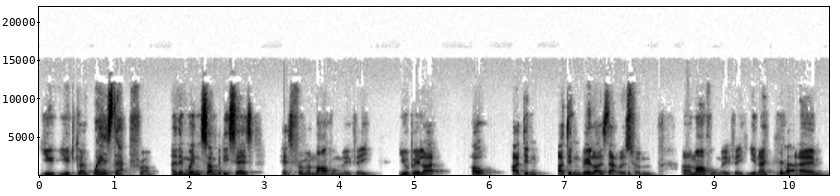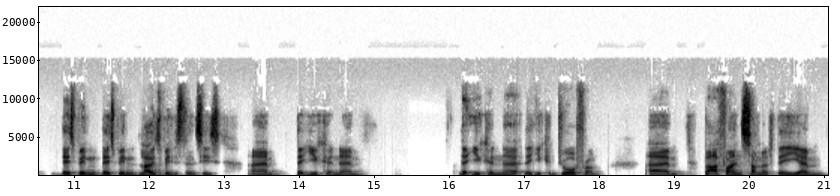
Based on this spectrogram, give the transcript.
you, you'd go, "Where's that from?" And then when somebody says it's from a Marvel movie, you'll be like, "Oh, I didn't, I didn't realize that was from." a Marvel movie, you know. Yeah. Um, there's been there's been loads of instances um, that you can um, that you can uh, that you can draw from, um, but I find some of the um,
